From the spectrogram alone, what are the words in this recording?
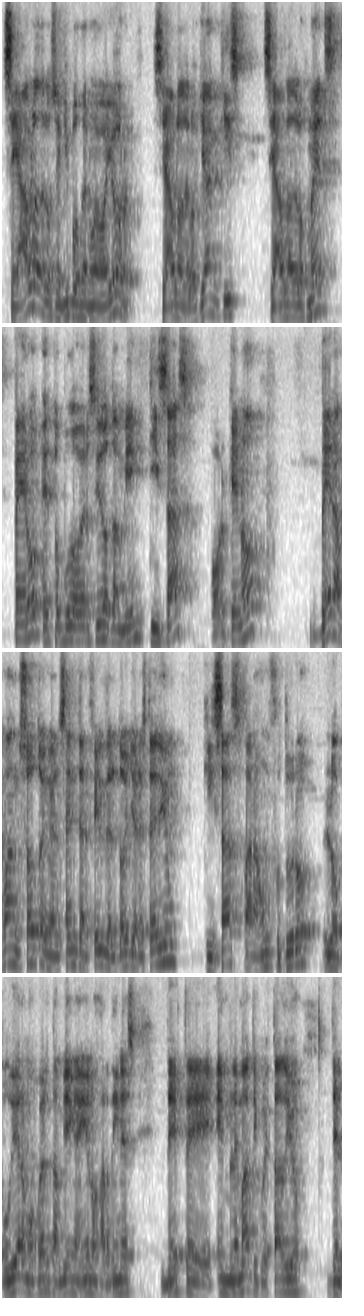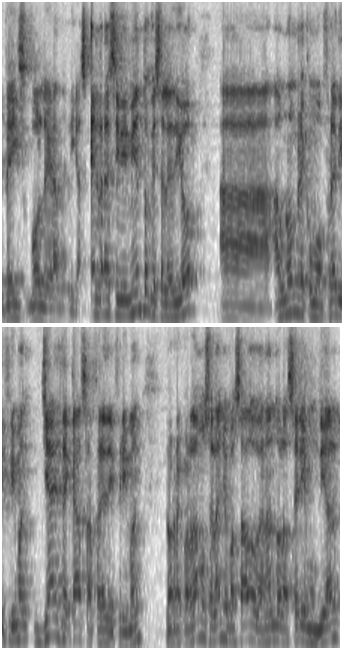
Se habla de los equipos de Nueva York, se habla de los Yankees, se habla de los Mets, pero esto pudo haber sido también quizás, ¿por qué no? Ver a Juan Soto en el center field del Dodger Stadium, quizás para un futuro lo pudiéramos ver también ahí en los jardines de este emblemático estadio del béisbol de grandes ligas. El recibimiento que se le dio a, a, un hombre como Freddy Freeman, ya es de casa Freddy Freeman, lo recordamos el año pasado ganando la Serie Mundial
